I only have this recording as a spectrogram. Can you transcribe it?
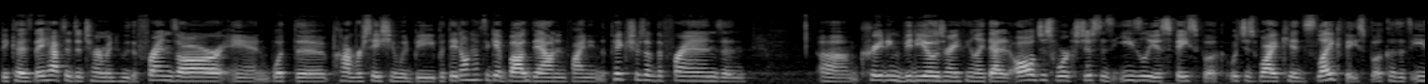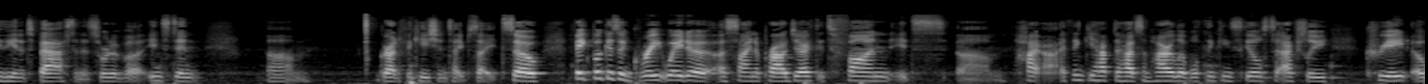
because they have to determine who the friends are and what the conversation would be, but they don't have to get bogged down in finding the pictures of the friends and um, creating videos or anything like that. It all just works just as easily as Facebook, which is why kids like Facebook because it's easy and it's fast and it's sort of an instant um, gratification type site. So Fakebook is a great way to assign a project. It's fun. It's um, high, I think you have to have some higher level thinking skills to actually create a,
